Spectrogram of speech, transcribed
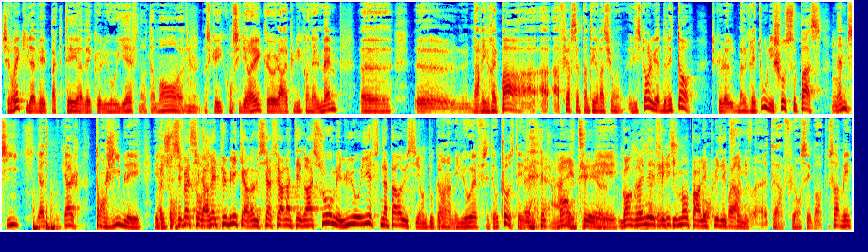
C'est vrai qu'il avait pacté avec l'UOIF notamment, euh, mm. parce qu'il considérait que la République en elle-même n'arriverait pas à, à, à, faire cette intégration. Et l'histoire lui a donné tort puisque malgré tout, les choses se passent, mm. même s'il y a des blocages tangibles et, et Je ne sais pas si la République a réussi à faire l'intégration, mais l'UOIF n'a pas réussi, en tout cas. Non, non mais l'UOIF, c'était autre chose. C'était a été euh, gangréné, effectivement, par les plus extrémistes. Voilà, été influencé par tout ça. Mais,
